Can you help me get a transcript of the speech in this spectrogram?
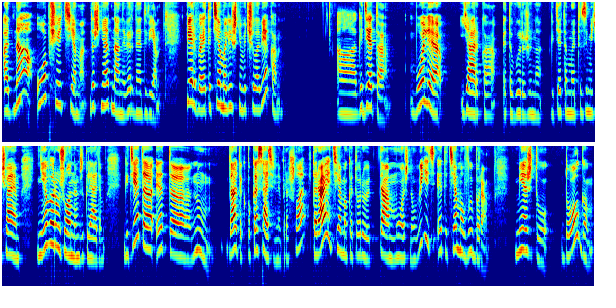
одна общая тема, даже не одна, наверное, две. Первая — это тема лишнего человека, а, где-то более ярко это выражено, где-то мы это замечаем невооруженным взглядом, где-то это, ну, да, так по касательной прошла. Вторая тема, которую там можно увидеть, это тема выбора между долгом,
